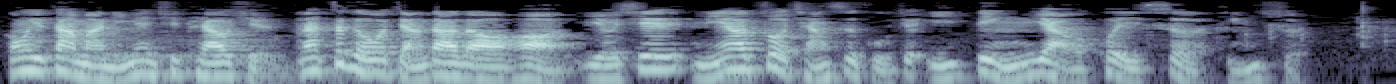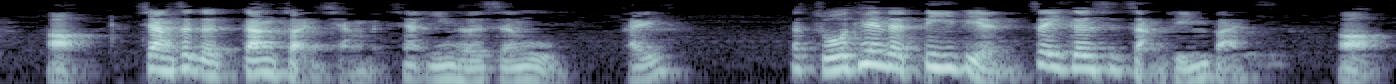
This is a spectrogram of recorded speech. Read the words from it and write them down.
工业大码里面去挑选。那这个我讲到的哦，有些你要做强势股，就一定要会设停损啊。像这个刚转强的，像银河生物，哎，那昨天的低点这一根是涨停板啊，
